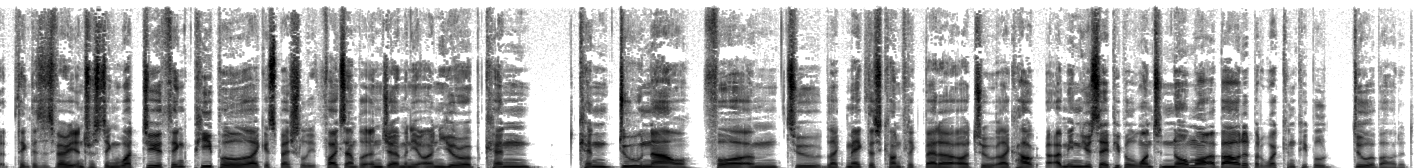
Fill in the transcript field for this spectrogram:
I think this is very interesting. What do you think people, like especially, for example, in Germany or in Europe, can can do now for um to like make this conflict better or to like how? I mean, you say people want to know more about it, but what can people do about it?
